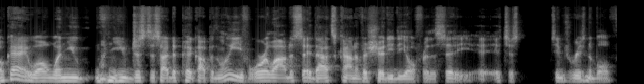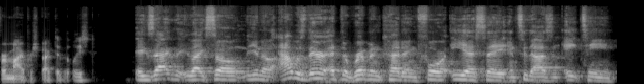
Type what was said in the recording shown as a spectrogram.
okay, well, when you when you just decide to pick up and leave, we're allowed to say that's kind of a shitty deal for the city. It, it just seems reasonable from my perspective, at least. Exactly. Like so, you know, I was there at the ribbon cutting for ESA in 2018,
